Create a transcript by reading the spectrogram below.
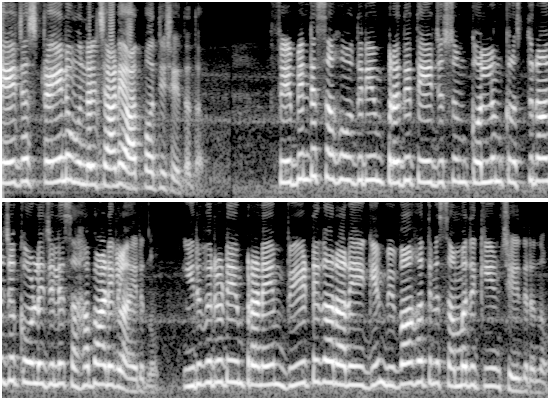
തേജസ് ട്രെയിനു മുന്നിൽ ചാടി ആത്മഹത്യ ചെയ്തത്. ഫെബിന്റെ സഹോദരിയും പ്രതി തേജസും കൊല്ലം ക്രിസ്തുരാജ കോളേജിലെ സഹപാഠികളായിരുന്നു. ഇരുവരുടെയും പ്രണയം വീട്ടുകാർ അറിയുകയും വിവാഹത്തിന് സമ്മതിക്കുകയും ചെയ്തിരുന്നു.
